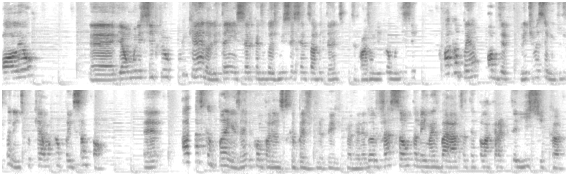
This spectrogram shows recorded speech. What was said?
Óleo, é, e é um município pequeno, ele tem cerca de 2.600 habitantes, é quase um micro município. A campanha, obviamente, vai ser muito diferente, porque é uma campanha em São Paulo. É, as campanhas, né, comparando as campanhas de prefeito para vereador, já são também mais baratas, até pela característica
